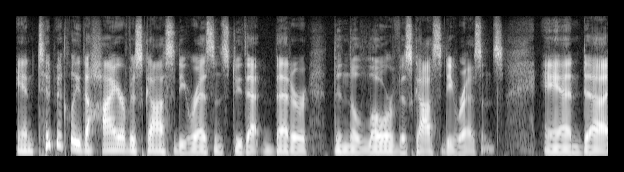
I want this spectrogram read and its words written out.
and typically the higher viscosity resins do that better than the lower viscosity resins. And uh,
